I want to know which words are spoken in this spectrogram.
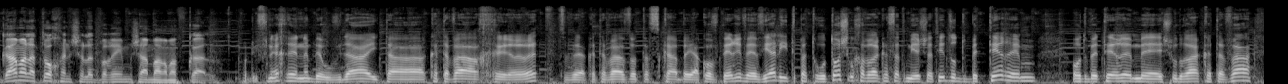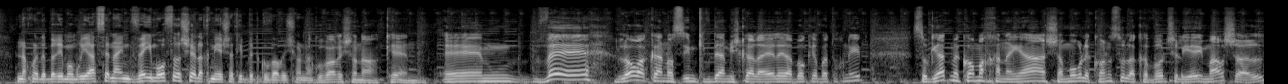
גם על התוכן של הדברים שאמר המפכ"ל. לפני כן בעובדה הייתה כתבה אחרת, והכתבה הזאת עסקה ביעקב פרי והביאה להתפטרותו של חבר הכנסת מיש עתיד עוד בטרם, עוד בטרם אה, שודרה הכתבה. אנחנו נדבר עם עמרי אסנהיים ועם עופר שלח מיש עתיד בתגובה ראשונה. תגובה ראשונה, כן. אמ, ולא רק הנושאים כבדי המשקל האלה הבוקר בתוכנית, סוגיית מקום החנייה השמור לקונסול הכבוד של איי מרשל,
